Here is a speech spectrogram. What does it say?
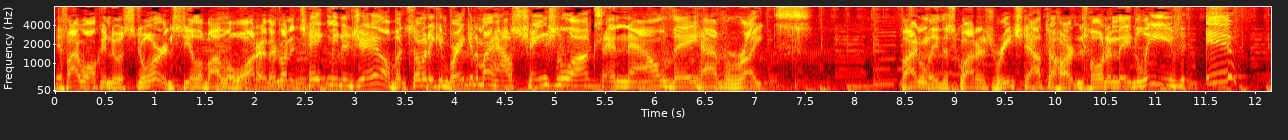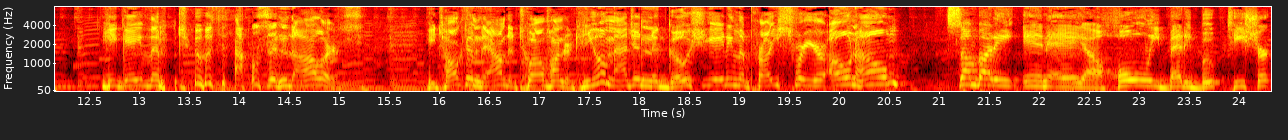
If I walk into a store and steal a bottle of water, they're going to take me to jail, but somebody can break into my house, change the locks, and now they have rights. Finally, the squatters reached out to Hart and told him they'd leave if he gave them $2,000. He talked them down to 1200 Can you imagine negotiating the price for your own home? Somebody in a uh, holy Betty Boop T-shirt,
